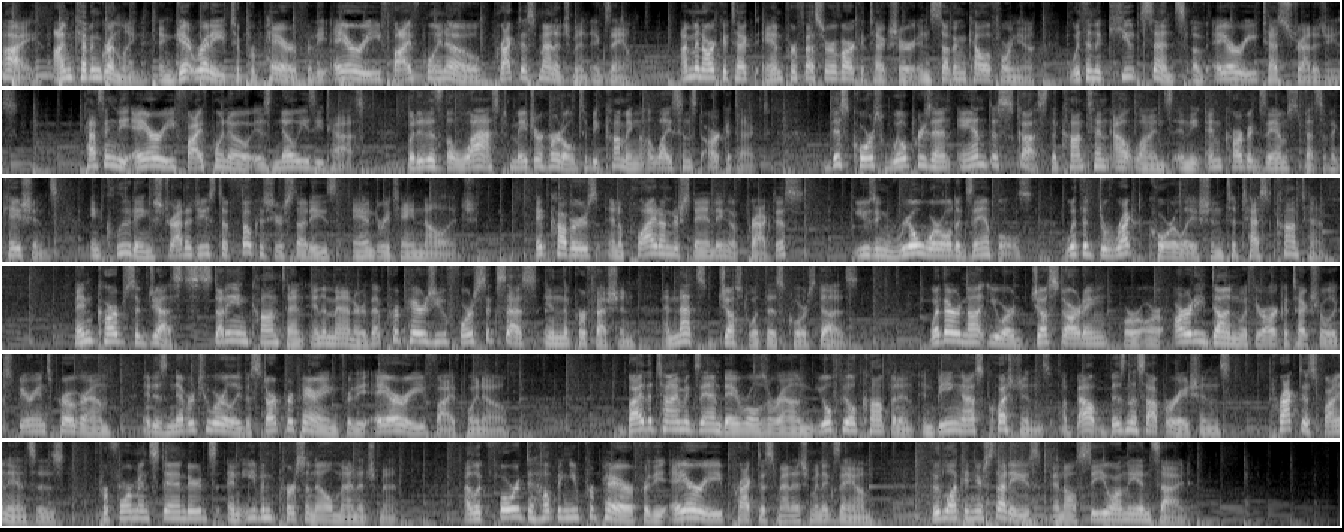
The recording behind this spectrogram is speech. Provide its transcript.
Hi, I'm Kevin Grenling, and get ready to prepare for the ARE 5.0 Practice Management exam. I'm an architect and professor of architecture in Southern California with an acute sense of ARE test strategies. Passing the ARE 5.0 is no easy task, but it is the last major hurdle to becoming a licensed architect. This course will present and discuss the content outlines in the NCARB exam specifications including strategies to focus your studies and retain knowledge. It covers an applied understanding of practice, using real world examples, with a direct correlation to test content. NCARB suggests studying content in a manner that prepares you for success in the profession, and that's just what this course does. Whether or not you are just starting or are already done with your architectural experience program, it is never too early to start preparing for the ARE 5.0. By the time exam day rolls around, you'll feel confident in being asked questions about business operations, practice finances, performance standards, and even personnel management. I look forward to helping you prepare for the ARE Practice Management exam. Good luck in your studies, and I'll see you on the inside.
